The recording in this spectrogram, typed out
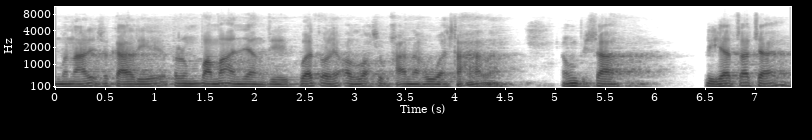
Menarik sekali perumpamaan yang dibuat oleh Allah Subhanahu wa taala. Kamu bisa lihat saja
